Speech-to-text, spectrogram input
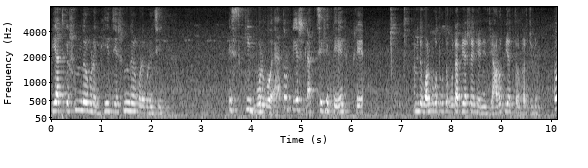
পেঁয়াজকে সুন্দর করে ভেজে সুন্দর করে করেছি। ইস কি বলব এত টেস্ট লাগছে খেতে। ফ্রেন্ড আমি তো গল্প করতে করতে গোটা পেঁয়াজটাই খেয়ে নিয়েছি আরও পেঁয়াজ দরকার ছিল। তো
